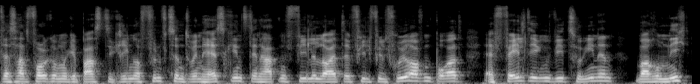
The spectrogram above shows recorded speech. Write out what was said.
das hat vollkommen gepasst. Die kriegen auf 15 Dwayne Haskins, den hatten viele Leute viel, viel früher auf dem Board. Er fällt irgendwie zu ihnen. Warum nicht?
